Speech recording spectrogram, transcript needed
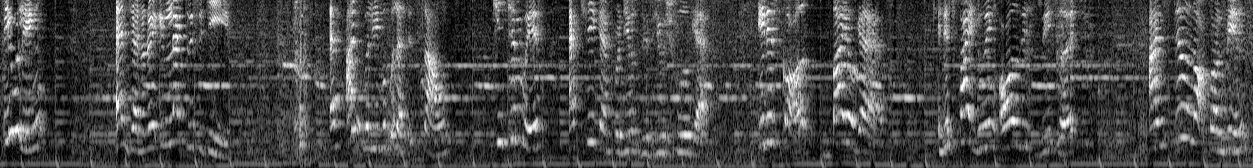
fueling, and generate electricity? As unbelievable as it sounds, kitchen waste actually can produce this useful gas. It is called biogas. Despite doing all this research, I'm still not convinced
